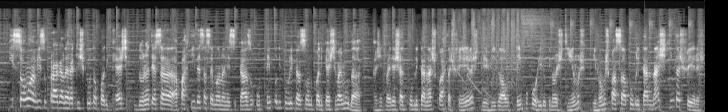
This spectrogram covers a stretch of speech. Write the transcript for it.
E só um aviso pra galera que escuta o podcast, durante essa, a partir dessa semana, nesse caso, o tempo de publicação do podcast vai mudar. A gente vai deixar de publicar nas quartas-feiras, devido ao tempo corrido que nós tínhamos, e vamos passar a publicar nas quintas-feiras.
